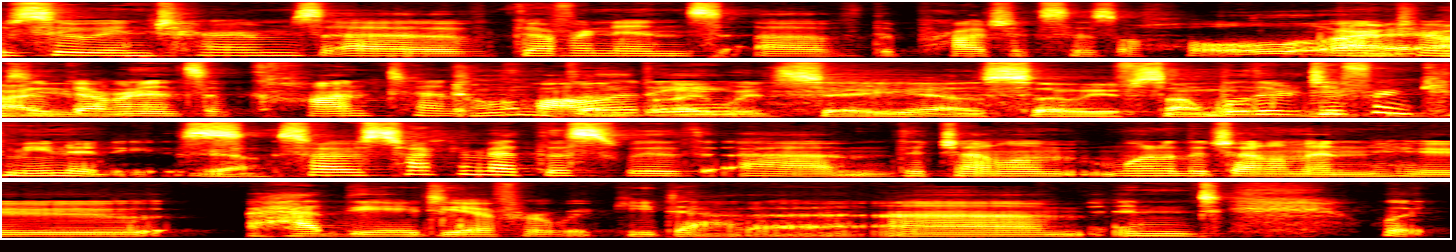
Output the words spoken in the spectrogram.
so in terms of governance of the projects as a whole, or in I- terms I- of governance of content, Content, quality? I would say, yeah. So if someone Well, they're would- different communities. Yeah. So I was talking about this with um, the gentleman, one of the gentlemen who had the idea for Wikidata, um, and what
